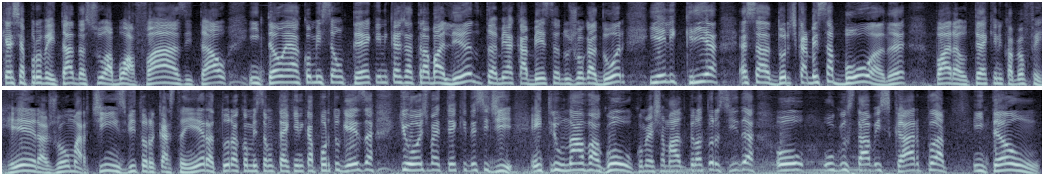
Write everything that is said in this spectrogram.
quer se aproveitar da sua boa fase e tal. Então é a comissão técnica já trabalhando também a cabeça do jogador e ele cria essa dor de cabeça boa, né? Para o técnico Abel Ferreira, João Martins, Vitor Castanheira, toda a comissão técnica portuguesa que hoje vai ter que decidir entre o Navagol, como é chamado pela torcida, ou o Gustavo Scarpa. Então,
